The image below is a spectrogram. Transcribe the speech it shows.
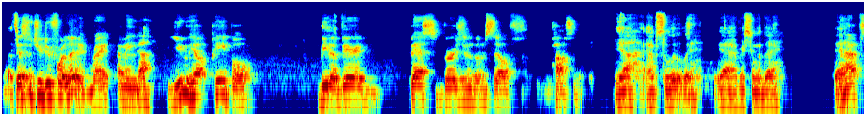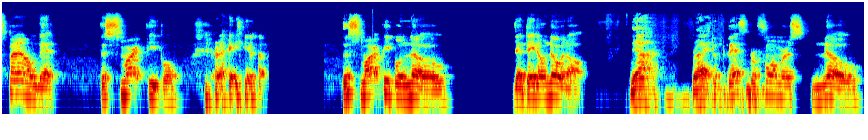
That's, that's what you do for a living, right? I mean, yeah. you help people be the very best version of themselves possible. Yeah, absolutely. Yeah, every single day. Yeah. And I've found that the smart people, right? You know, the smart people know that they don't know it all. Yeah, Right. The best performers know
